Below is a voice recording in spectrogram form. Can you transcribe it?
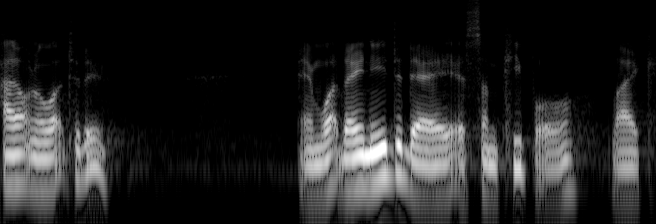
I don't know what to do. And what they need today is some people like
